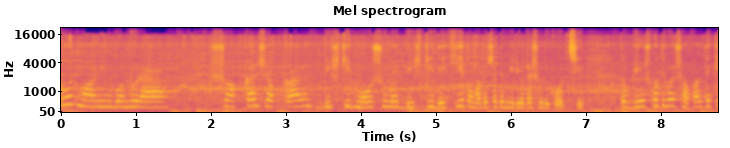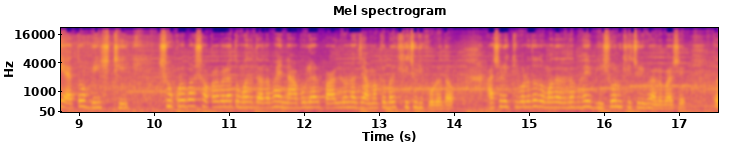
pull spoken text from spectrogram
গুড মর্নিং বন্ধুরা। সকাল সকাল, বৃষ্টির মৌসুমে বৃষ্টি দেখিয়ে তোমাদের সাথে ভিডিওটা শুরু করছি। তো বৃহস্পতিবার সকাল থেকে এত বৃষ্টি, শুক্রবার সকালবেলা তোমাদের দাদাভাই না বলে আর পারল না যে আমাকে এবার খিচুড়ি করে দাও। আসলে কী বলো তো তোমাদের দাদাভাই ভীষণ খিচুড়ি ভালোবাসে। তো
